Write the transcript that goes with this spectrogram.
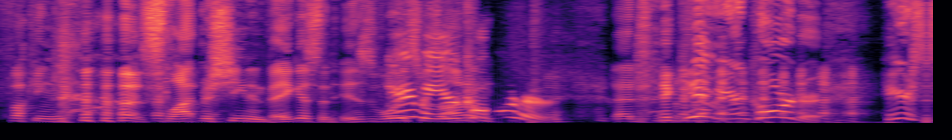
fucking slot machine in Vegas, and his voice. Give me your quarter. Give me your quarter. Here's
